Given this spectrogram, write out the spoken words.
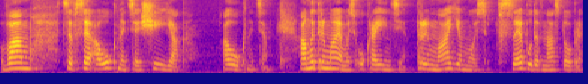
Вам це все аукнеться ще й як. Аукнеться. А ми тримаємось, українці, тримаємось, все буде в нас добре.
